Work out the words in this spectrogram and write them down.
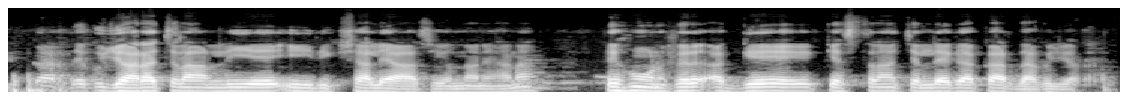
ਤੇ ਘਰ ਦੇ ਗੁਜ਼ਾਰਾ ਚਲਾਉਣ ਲਈ ਇਹ ਈ ਰਿਕਸ਼ਾ ਲਿਆ ਸੀ ਉਹਨਾਂ ਨੇ ਹਨਾ? ਤੇ ਹੁਣ ਫਿਰ ਅੱਗੇ ਕਿਸ ਤਰ੍ਹਾਂ ਚੱਲੇਗਾ ਘਰ ਦਾ ਗੁਜ਼ਾਰਾ?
